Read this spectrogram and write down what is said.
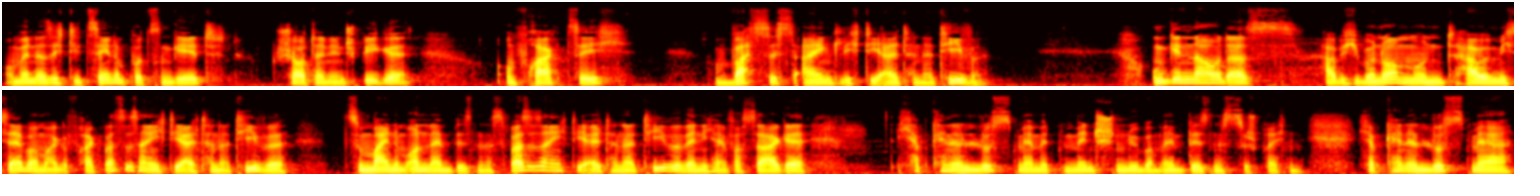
und wenn er sich die Zähne putzen geht, schaut er in den Spiegel und fragt sich, was ist eigentlich die Alternative? Und genau das habe ich übernommen und habe mich selber mal gefragt, was ist eigentlich die Alternative zu meinem Online-Business? Was ist eigentlich die Alternative, wenn ich einfach sage, ich habe keine Lust mehr mit Menschen über mein Business zu sprechen. Ich habe keine Lust mehr,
